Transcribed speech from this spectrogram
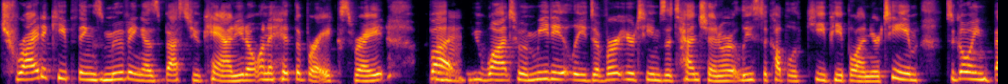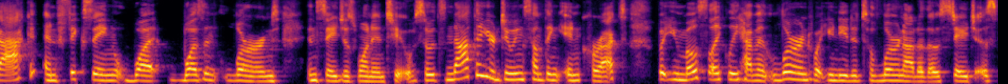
try to keep things moving as best you can. You don't want to hit the brakes, right? But mm-hmm. you want to immediately divert your team's attention or at least a couple of key people on your team to going back and fixing what wasn't learned in stages one and two. So it's not that you're doing something incorrect, but you most likely haven't learned what you needed to learn out of those stages.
